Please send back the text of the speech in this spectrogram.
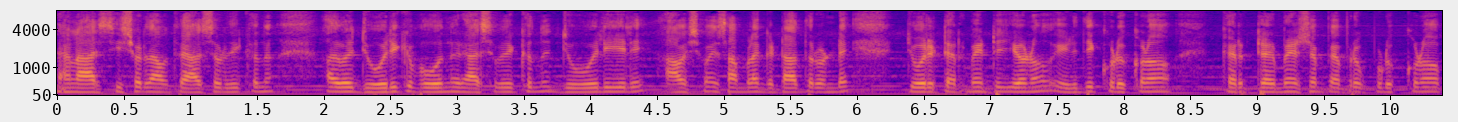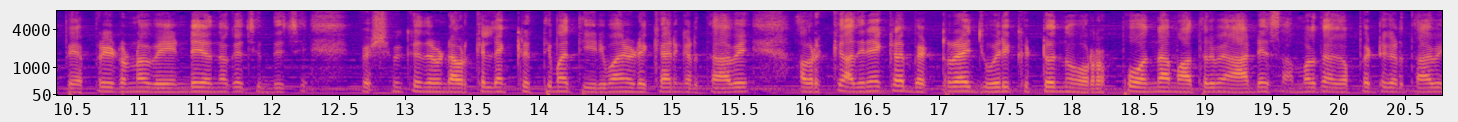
ഞങ്ങൾ ആശീശോയുടെ നാമത്തെ ആശീർവദിക്കുന്നു. അതുപോലെ ജോലിക്ക് പോകുന്നവർ ആശീർവദിക്കുന്നു. ജോലിയിൽ ആവശ്യമായ ശമ്പളം കിട്ടാത്തവരുണ്ട്. ജോലി ടെർമിനേറ്റ് ചെയ്യണോ? എഴുതി കൊടുക്കണോ? ടെർമിനേഷൻ പേപ്പർ കൊടുക്കണോ പേപ്പർ ഇടണോ വേണ്ടേ എന്നൊക്കെ ചിന്തിച്ച് വിഷമിക്കുന്നവരുണ്ട്. അവർക്കെല്ലാം കൃത്യമായി തീരുമാനം എടുക്കാനും കർത്താവ് അവർക്ക് അതിനേക്കാൾ ബെറ്ററായി ജോലി കിട്ടുമെന്ന് ഉറപ്പ് വന്നാൽ മാത്രമേ ആരുടെയും സമ്മർദ്ദം അകപ്പെട്ട് കർത്താവ്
